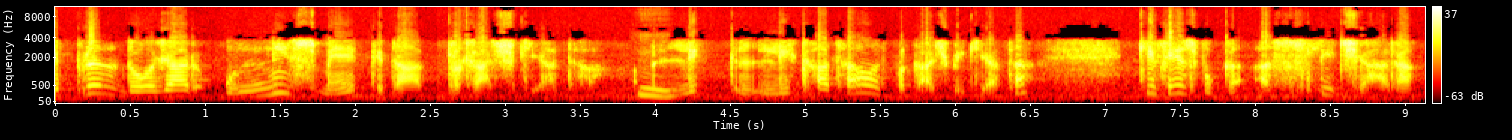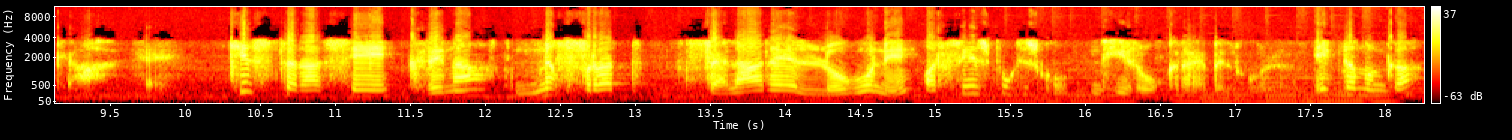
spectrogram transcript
अप्रैल 2019 में किताब प्रकाश किया था। लिख लिखा था और प्रकाश भी किया था कि फेसबुक का असली चेहरा क्या है। किस तरह से घृणा नफरत फैला रहे लोगों ने और फेसबुक इसको नहीं रोक रहा है बिल्कुल। एकदम उनका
